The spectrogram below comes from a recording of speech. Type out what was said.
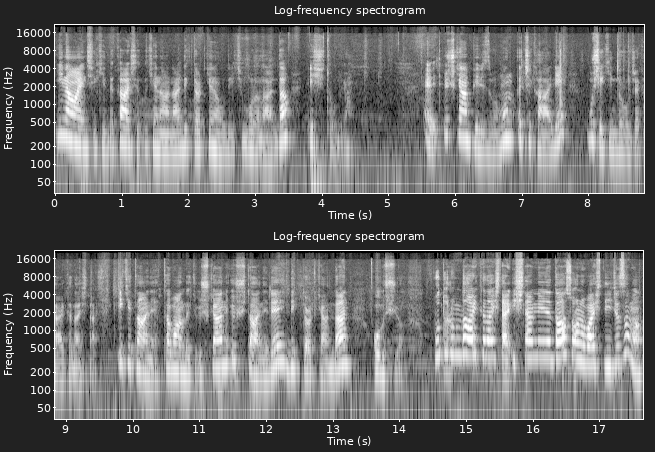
Yine aynı şekilde karşılıklı kenarlar dikdörtgen olduğu için buralarda eşit oluyor. Evet üçgen prizmamın açık hali bu şekilde olacak arkadaşlar. İki tane tabandaki üçgen, üç tane de dikdörtgenden oluşuyor. Bu durumda arkadaşlar işlemlerine daha sonra başlayacağız ama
